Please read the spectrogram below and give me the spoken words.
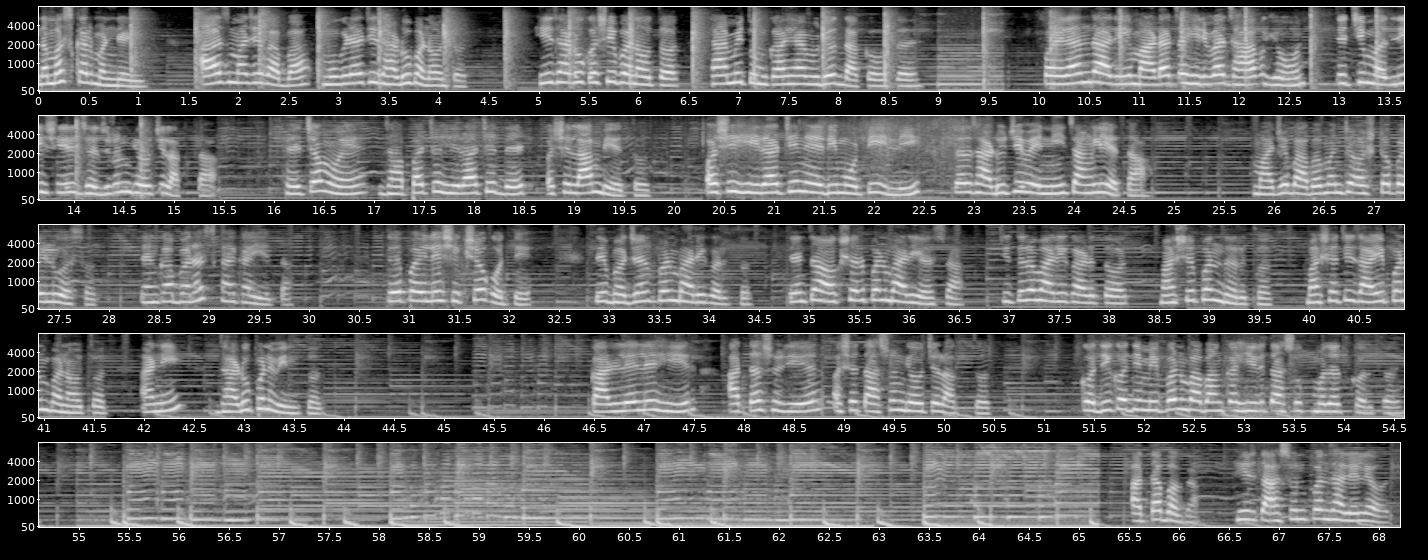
नमस्कार मंडळी. आज माझे बाबा मुगड्याची झाडू बनवतात. ही झाडू कशी बनवतात ह्या मी तुमका ह्या व्हिडिओत दाखवतोय. पहिल्यांदा आधी माडाचा हिरवा झाप घेऊन त्याची मधली शीर झजरून घेऊची लागता. ह्याच्यामुळे झापाच्या हिराचे देठ असे लांब येतात. अशी हिराची नेडी मोठी इली तर झाडूची वेणी चांगली येता. माझे बाबा म्हणजे अष्टपैलू असत. त्यांका बरंच काय काय येतं. ते पहिले शिक्षक होते. ते भजन पण भारी करतात. त्यांचा अक्षर पण भारी असा. चित्र भारी काढतात. मासे पण धरतात. माशाची जाळी पण बनवतात आणि झाडू पण विणतात. काढलेले हिर आता सूर्येन असे तासून घेऊचे लागतात. कधी कधी मी पण बाबांका हिर तासूक मदत करतोय. आता बघा हिर तासून पण झालेले आहेत.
